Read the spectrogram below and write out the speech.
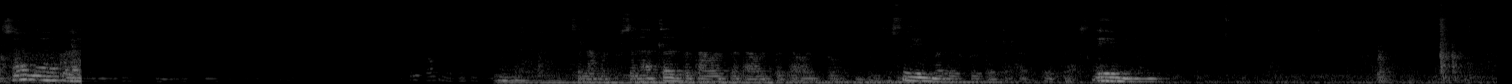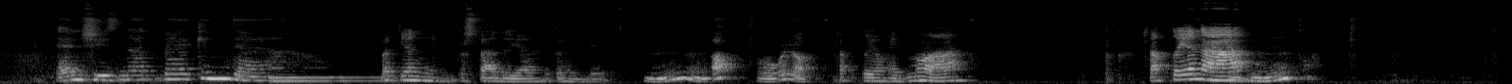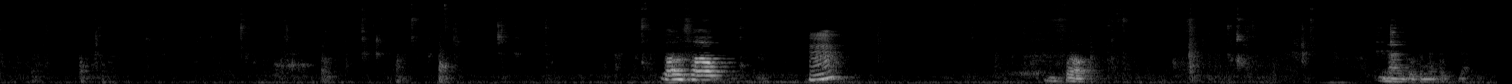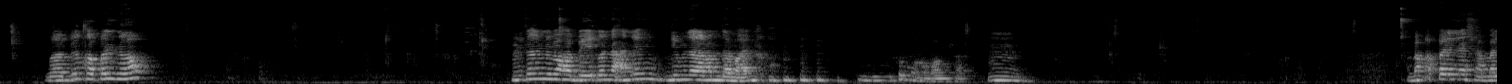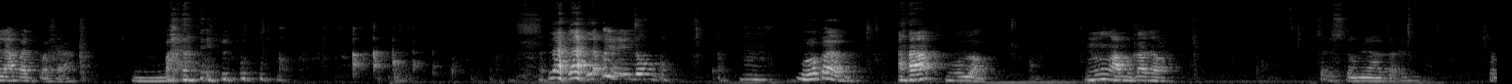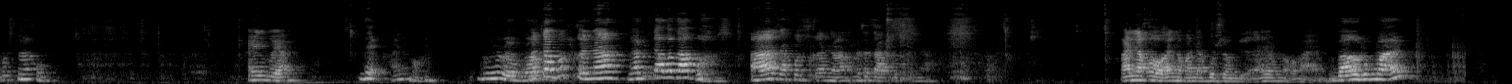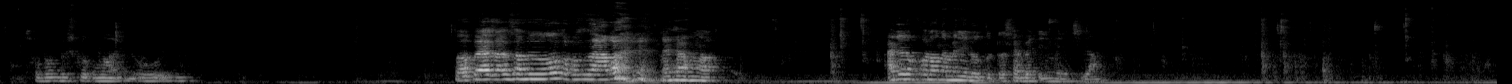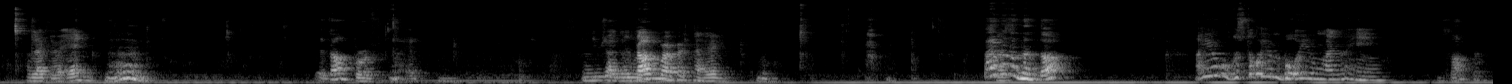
ng pagkakasala. Palagi Salamat po sa lahat, Lord. Patawad, patawad, patawad po. In Jesus' name, Mother of Perpetual Help, pray for us. Amen. And she's not backing down. Ba't yan, eh? tostado yan? Ito hindi. Hmm. Ah, okay lang. Sakto yung egg mo, ah. Sakto yan, ah. Hmm. Ang sarap. Hmm? Ang sarap. Nango ko na po. Grabe yung kapal, no? Minsan may mga bacon na ano, hindi mo nararamdaman. Hmm. Ito mga bangsa. mm. Makapal na siya, malapad pa siya. Hmm. Naalala ko yung ilong ko. Mura pa yan. Ha? Mura. Hmm, nga magkano? Sa islam yata eh. Tapos na ako. Ayun ko yan. Hindi. Ayun ko. Mura ba? Matapos ka na. Napit ako tapos. Ah, tapos ka na. Matatapos ka na. Kala ko, ano ka na, busog. Ayaw na kumain. Bago kumain? Sobrang ko kumain. Oo eh. Papaya ka sa mga kapag na ako. Kaya nga. Ano lang ko lang naman niluto to, 17 minutes lang. I like your egg. Hmm. Ito ang perfect na egg. Hindi masyadong... Ito ang perfect na egg. Paano naman to? Ayoko, gusto ko yung buo yung ano eh. Sarap eh.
